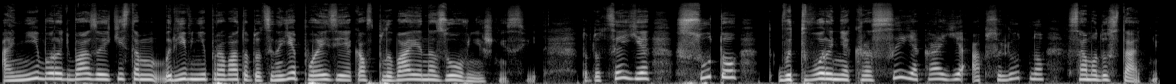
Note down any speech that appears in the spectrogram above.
ані боротьба за якісь там рівні права. Тобто це не є поезія, яка впливає на зовнішній світ. Тобто це є суто витворення краси, яка є абсолютно самодостатньою.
